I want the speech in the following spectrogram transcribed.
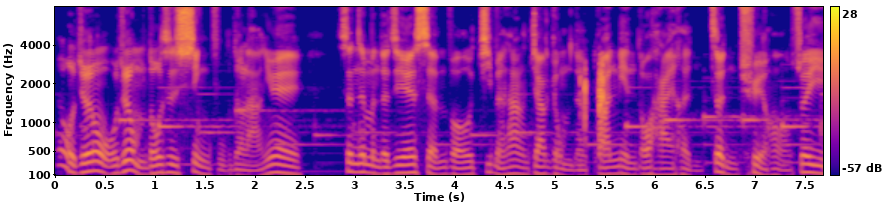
因为我觉得，我觉得我们都是幸福的啦。因为圣人们的这些神佛，基本上教给我们的观念都还很正确哈。所以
